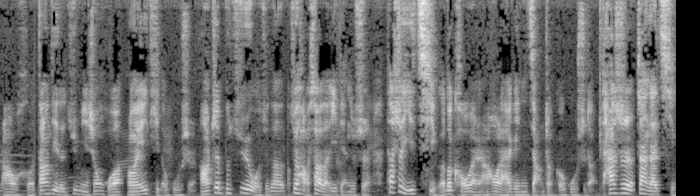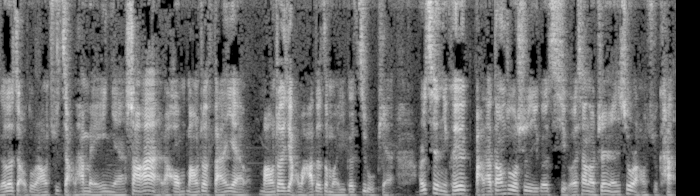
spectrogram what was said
然后和当地的居民生活融为一体的故事。然后，这部剧我觉得最好笑的一点就是，它是以企鹅的口吻，然后来给你讲整个故事的。它是站在企鹅的角度，然后去讲它每一年上岸，然后忙着繁衍、忙着养娃的这么一个纪录片。而且，你可以把它当做是一个企鹅像的真人秀，然后去看。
